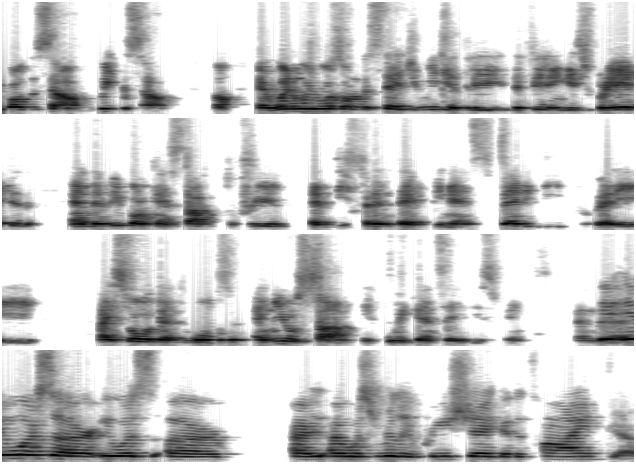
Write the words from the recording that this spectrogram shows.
about the sound, with the sound. No? And when we was on the stage, immediately the feeling is created, and the people can start to feel a different happiness, very deep, very. I saw that was a new sun, if we can say these things. And uh, it, was, uh, it was. Uh, I, I was really appreciated at the time. Yeah.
